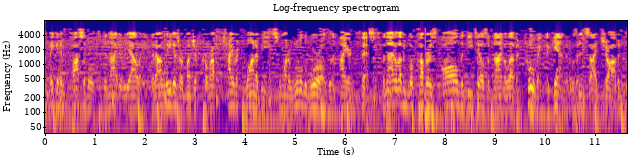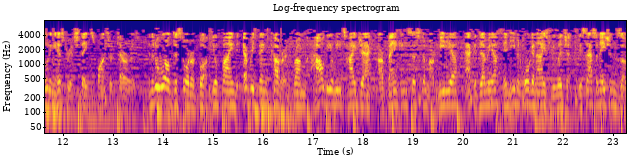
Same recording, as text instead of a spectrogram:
that make it impossible to deny the reality that our leaders are a bunch of corrupt tyrant wannabes who want to rule the world with an iron fist. The 9-11 book covers all the details of 9 9/11, proving again that it was an inside job, including a history of state-sponsored terrorism. In the New World Disorder book, you'll find everything covered from how the elites hijacked our banking system, our media, academia, and even organized religion. The assassinations of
